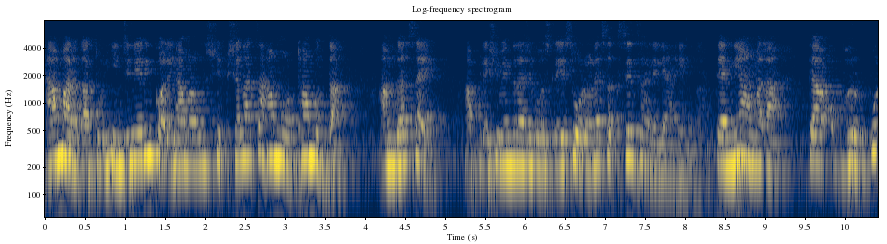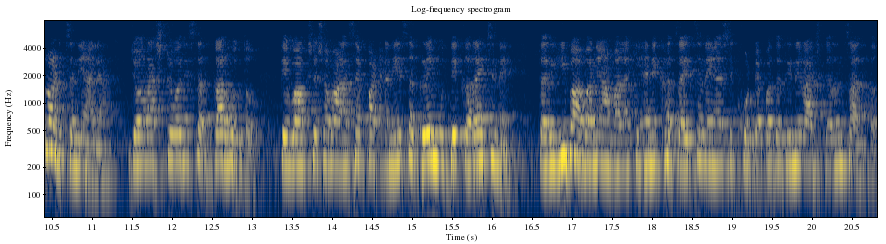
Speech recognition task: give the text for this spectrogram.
ह्या मार्गातून इंजिनिअरिंग कॉलेज ह्या मार्गातून शिक्षणाचा हा मोठा मुद्दा आमदार साहेब आपले शिवेंद्रराजे भोसले हे सोडवण्यात सक्सेस झालेले आहेत. त्यांनी आम्हाला त्या भरपूर अडचणी आल्या. जेव्हा राष्ट्रवादी सरकार होतं तेव्हा अक्षरशः बाळासाहेब पाटलांनी हे सगळे मुद्दे करायचे नाही. तरीही बाबाने आम्हाला की ह्याने खचायचं नाही असे खोट्या पद्धतीने राजकारण चालतं.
